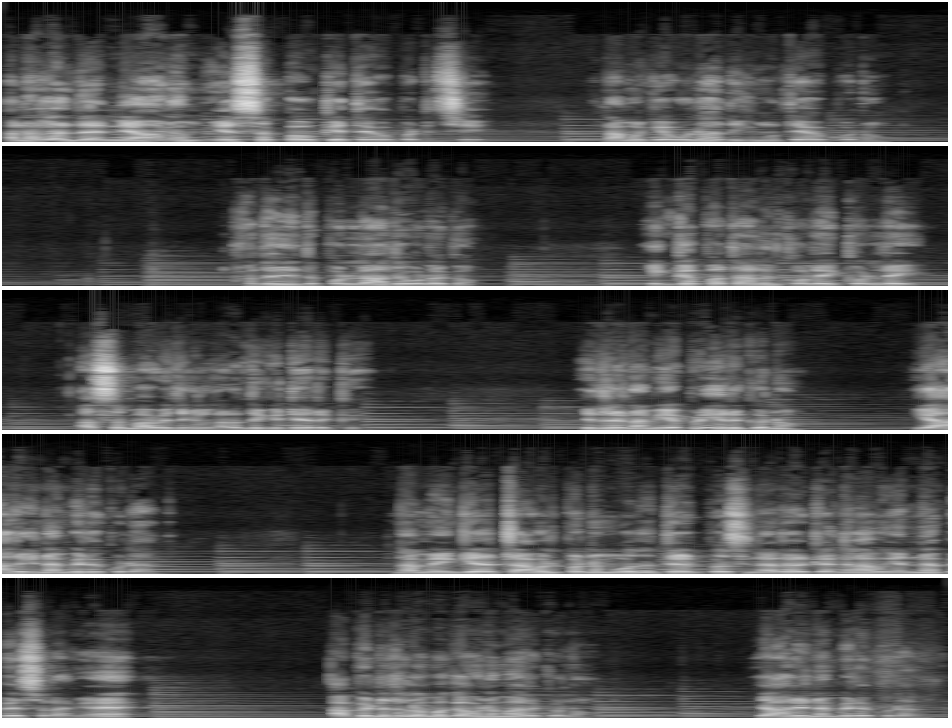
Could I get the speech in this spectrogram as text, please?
அதனால் அந்த ஞானம் ஏசப்பாவுக்கே தேவைப்பட்டுச்சு. நமக்கு எவ்வளோ அதிகமாக தேவைப்படும்? அதுவும் இந்த பொல்லாத உலகம். எங்கே பார்த்தாலும் கொலை கொள்ளை அசம்பாவிதங்கள் நடந்துக்கிட்டே இருக்குது இதில் நாம் எப்படி இருக்கணும்? யாரையும் நம்பிடக்கூடாது. நம்ம எங்கேயாவது ட்ராவல் பண்ணும்போது தேர்ட் பர்சன் யாராக இருக்காங்களா அவங்க என்ன பேசுகிறாங்க அப்படின்றதுல ரொம்ப கவனமாக இருக்கணும். யாரையும் நம்பிடக்கூடாது.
